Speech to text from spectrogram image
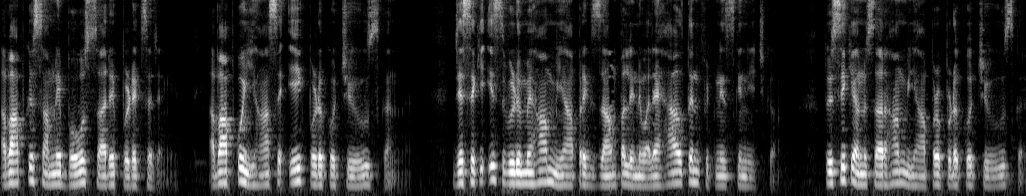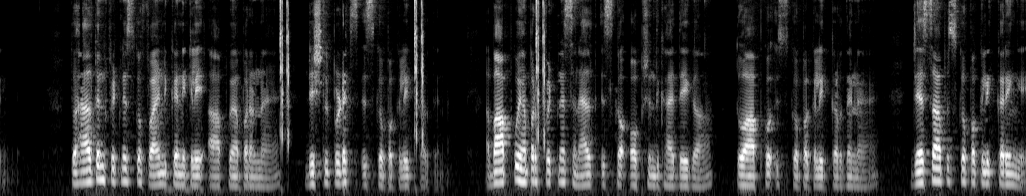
अब आपके सामने बहुत सारे प्रोडक्ट्स आ जाएँगे। अब आपको यहाँ से एक प्रोडक्ट को चूज़ करना है। जैसे कि इस वीडियो में हम यहाँ पर एग्ज़ाम्पल लेने वाले हैं हेल्थ एंड फिटनेस के नीच का। तो इसी के अनुसार हम यहाँ पर प्रोडक्ट को चूज़ करेंगे। तो हेल्थ एंड फिटनेस को फाइंड करने के लिए आपको यहाँ पर आना है। डिजिटल प्रोडक्ट्स इसके ऊपर क्लिक कर देना अब आपको यहाँ पर फिटनेस एंड हेल्थ इसका ऑप्शन दिखाई देगा तो आपको इसके ऊपर क्लिक कर देना है। जैसा आप इसके ऊपर क्लिक करेंगे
